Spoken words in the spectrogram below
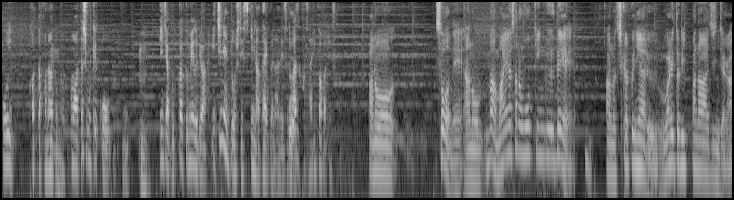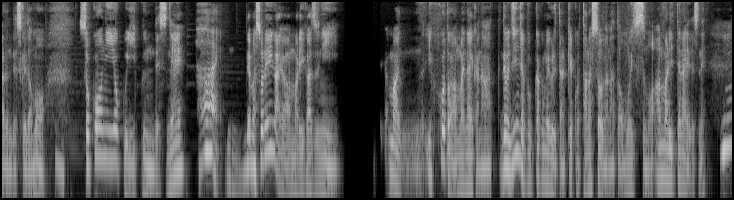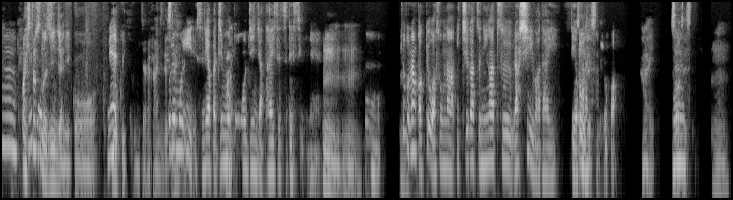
多かったかなと思う。まあ私も結構、うん。神社仏閣巡りは1年通して好きなタイプなんですが、お東さんいかがですか？あのそうね。あのまあ毎朝のウォーキングで、うん。あの近くにある割と立派な神社があるんですけども、そこによく行くんですね。はい。うん。で、まあ、それ以外はあんまり行かずに、まあ、行くことがあんまりないかな。でも神社仏閣巡りってのは結構楽しそうだなと思いつつも、あんまり行ってないですね。うーん。まあ、一つの神社にこう、ねよく行くみたいな感じですね。それもいいですね。やっぱ地元の神社大切ですよね。うんうん。うん。ちょっとなんか今日はそんな1月2月らしい話題でお話ししましょうか。はい。そうです。うん。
